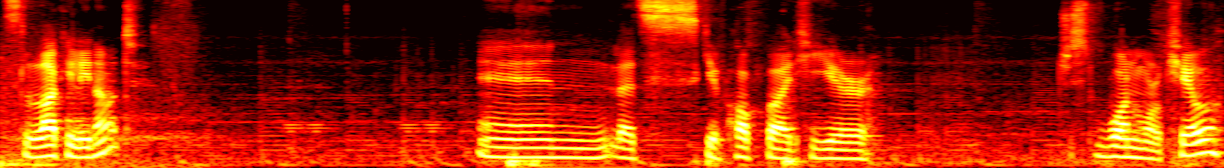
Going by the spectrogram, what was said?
It's luckily not. And let's give Hawkbite here just one more kill.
